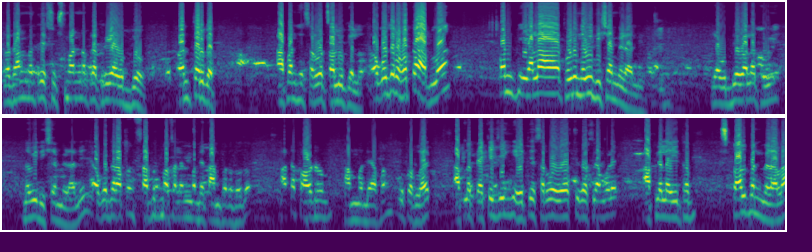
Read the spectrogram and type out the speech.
प्रधानमंत्री सूक्ष्म प्रक्रिया उद्योग अंतर्गत आपण हे सर्व चालू केलं. अगोदर होतं आपलं पण याला थोडी नवी दिशा मिळाली. या उद्योगाला थोडी नवी दिशा मिळाली. अगोदर आपण साबूत मसाल्यांमध्ये काम करत होतो. आता पावडर फार्ममध्ये आपण उतरलोय. आपलं पॅकेजिंग हे ते सर्व व्यवस्थित असल्यामुळे आपल्याला इथं स्टॉल पण मिळाला.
